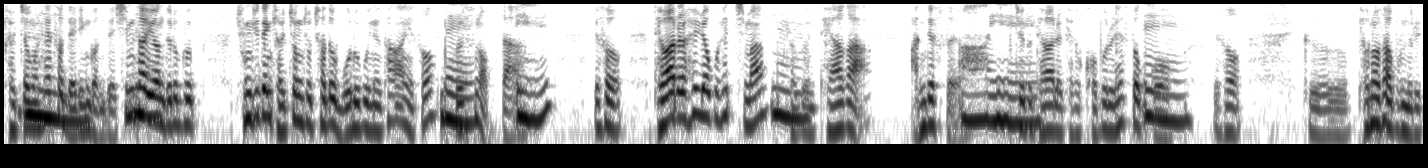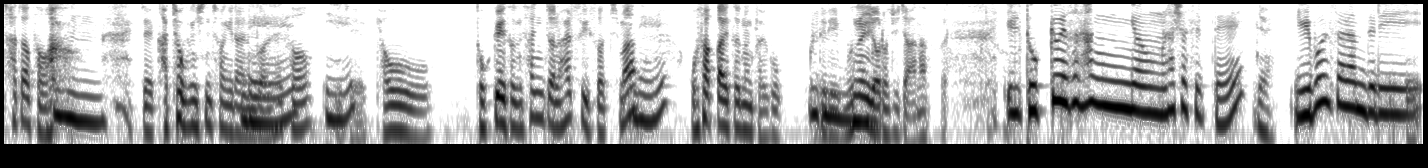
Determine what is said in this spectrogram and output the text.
결정을 음. 해서 내린 건데 심사위원들은 그 중지된 결정조차도 모르고 있는 상황에서 네. 그럴 수는 없다. 예. 그래서 대화를 하려고 했지만 네. 결국은 대화가 안 됐어요. 아, 예. 그래서 대화를 계속 거부를 했었고 예. 그래서 그 변호사분들을 찾아서 음. 이제 가처분 신청이라는 네. 걸 해서 예. 이제 겨우 도쿄에서는 사진전을 할 수 있었지만 네. 오사카에서는 결국 그들이 음. 문을 열어주지 않았어요. 일 도쿄에서 상영을 하셨을 때 예. 일본 사람들이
